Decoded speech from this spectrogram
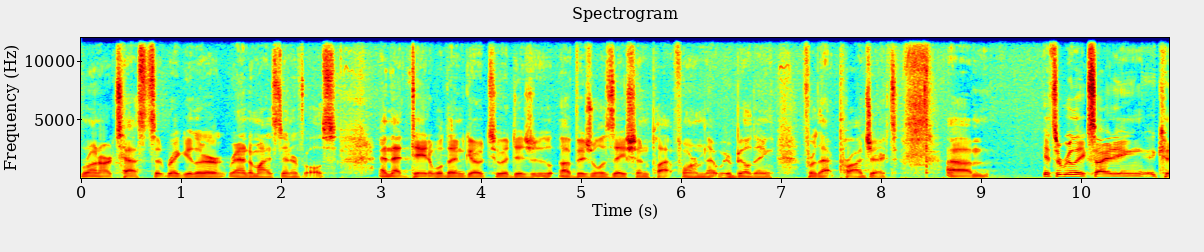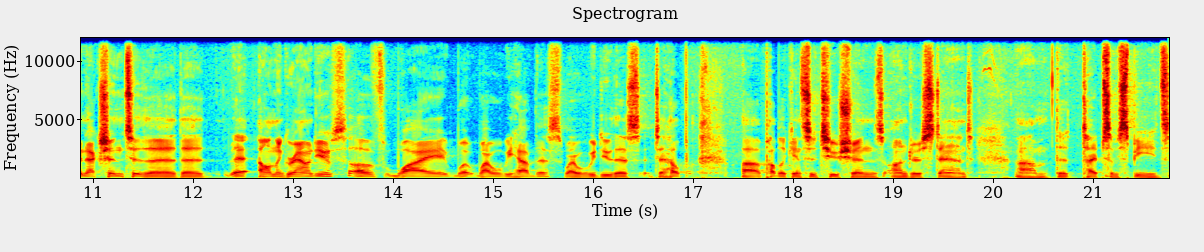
run our tests at regular randomized intervals. And that data will then go to a, digital, a visualization platform that we're building for that project. Um, it's a really exciting connection to the, the uh, on the ground use of why, what, why will we have this? Why will we do this? To help uh, public institutions understand um, the types of speeds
